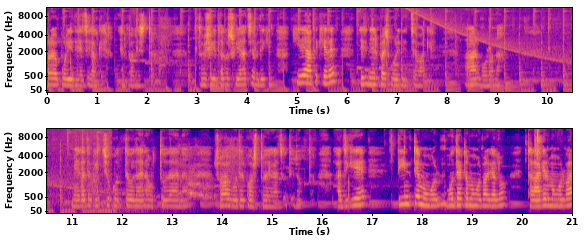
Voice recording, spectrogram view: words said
ওরা পরিয়ে দিয়েছে কালকে নেল পালিশটা তুমি শুয়ে থাকো, শুয়ে আছে, আমি দেখি। কিরে হাতে খেলে দেখি নেল পালিশ পরিয়ে দিচ্ছে আমাকে। আর বলো না। মেয়েরা তো কিচ্ছু করতেও দেয় না, উঠতেও দেয় না। সব ওদের কষ্ট হয়ে গেছে, অতিরিক্ত। আজকে তিনটে মঙ্গল, মধ্যে একটা মঙ্গলবার গেল, তার আগের মঙ্গলবার,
